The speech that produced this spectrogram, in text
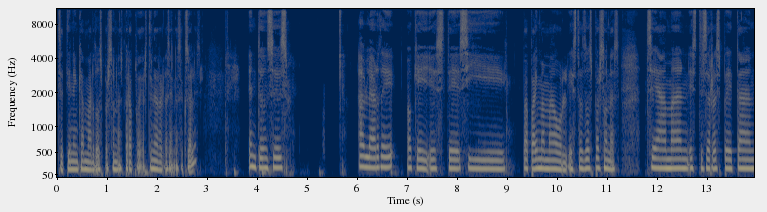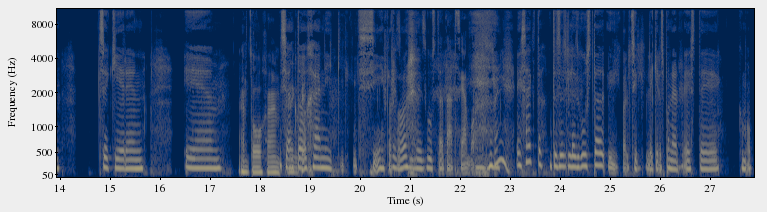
se tienen que amar dos personas para poder tener relaciones sexuales. Entonces, hablar de, ok, este, si papá y mamá o estas dos personas se aman, este, se respetan, se quieren, eh, Antojan. se antojan y sí, por Les, favor. les gusta darse amor. Exacto. Entonces les gusta, igual si le quieres poner este como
